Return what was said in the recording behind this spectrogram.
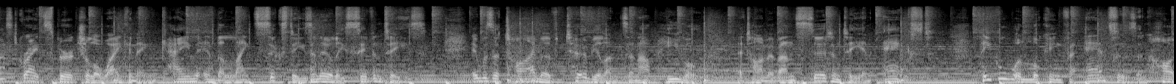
last great spiritual awakening came in the late 60s and early 70s. It was a time of turbulence and upheaval, a time of uncertainty and angst. People were looking for answers and hope.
